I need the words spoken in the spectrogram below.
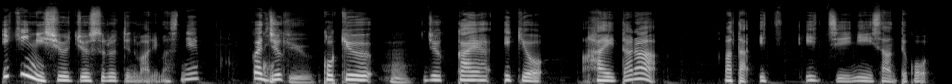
息に集中するっていうのもありますね。これ呼10吸。呼吸、うん。10回息を吐いたら、また1、1 2、3ってこう、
